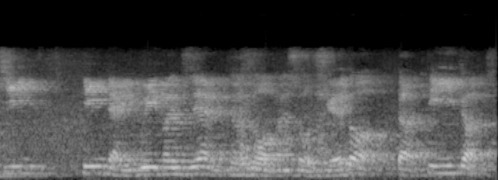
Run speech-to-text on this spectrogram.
积，d 等于 v 分之 m，就是我们所学过的第一个。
